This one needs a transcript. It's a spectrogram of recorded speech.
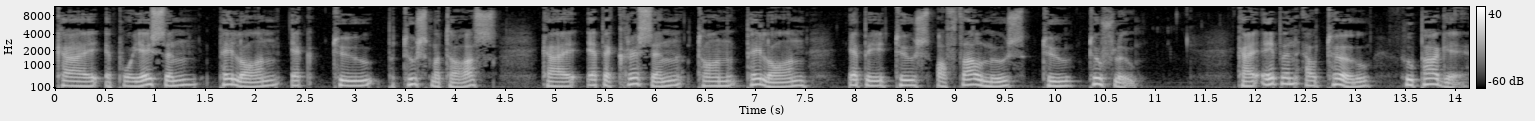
kai epoiesen pelon ek tu patusmatos kai epikrisen ton pelon epi tus ophthalmus tu tuflu. Kai epen auto hupage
